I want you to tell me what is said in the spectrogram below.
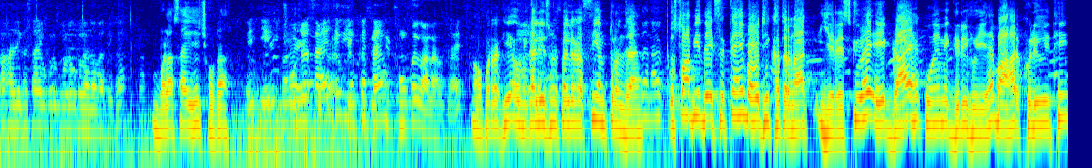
आ देखा साहब को गोड़ो लगा हुआ देखा? बड़ा साइज़ है छोटा। एक छोटा साइज़ है एक का साहब फूंका वाला होता है। ऊपर रखिए और निकालिए उसमें पहले रस्सी हम तुरंत जाएँ। दोस्तों आप ये देख सकते हैं बहुत ही खतरनाक ये रेस्क्यू है। एक गाय है कुएँ में गिरी हुई है बाहर खुली हुई थी।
